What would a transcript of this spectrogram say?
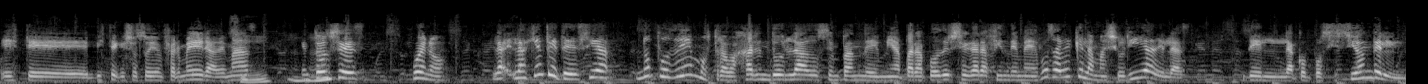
este, viste que yo soy enfermera además. Sí. Entonces, bueno, la, la gente te decía, no podemos trabajar en dos lados en pandemia para poder llegar a fin de mes. Vos sabés que la mayoría de las de la composición de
